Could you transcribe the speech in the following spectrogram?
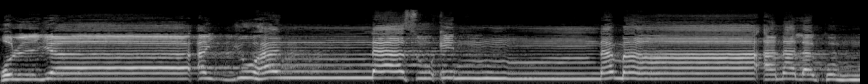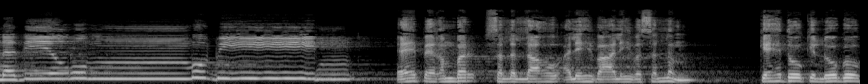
قل يا أيها الناس إنما أنا لكم نذير مبين۔ اے پیغمبر صلی اللہ علیہ وآلہ وسلم کہہ دو کہ لوگو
